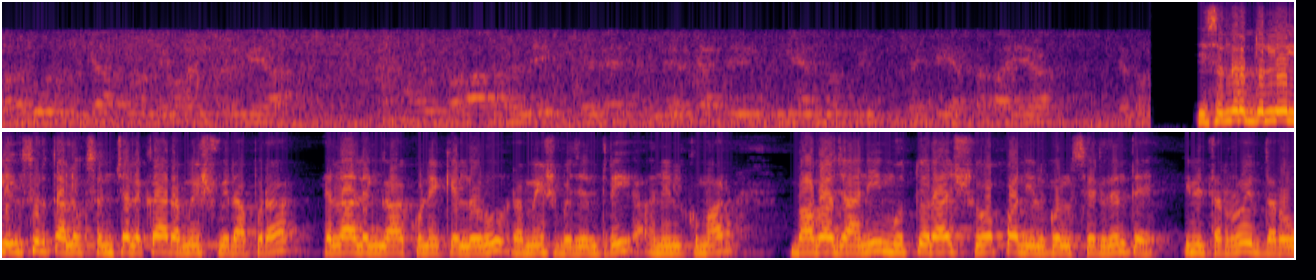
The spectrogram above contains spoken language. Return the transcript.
ಬರಗೂರು ಬಿಜಾಪುರ ದೇವರಹಳ್ಳಿಯ ಪ್ರವಾಹದಲ್ಲಿ ಬೇರೆ ಮೇಲ್ಜಾತಿ ಹುಡುಗಿಯನ್ನು ಪ್ರೀತಿಸಕ್ಕೆ ಎತ್ತ ತಾಯಿಯ ಎದುರು ಈ ಸಂದರ್ಭದಲ್ಲಿ ಲಿಂಗಸೂರು ತಾಲೂಕು ಸಂಚಾಲಕ ರಮೇಶ್ ವೀರಾಪುರ, ಯಲ್ಲಾಲಿಂಗ, ಕುಣೆಕೆಲ್ಲೂರು ರಮೇಶ್ ಭಜಂತ್ರಿ, ಅನಿಲ್ ಕುಮಾರ್ ಬಾಬಾಜಾನಿ ಮುತ್ತುರಾಜ್, ಶಿವಪ್ಪ, ನಿಲ್ಗೋಲ್ ಸೇರಿದಂತೆ ಇನ್ನಿತರರು ಇದ್ದರು.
